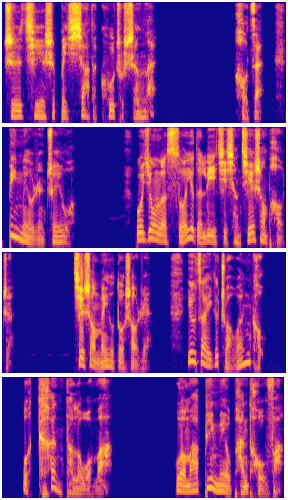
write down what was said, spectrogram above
直接是被吓得哭出声来。好在并没有人追我，我用了所有的力气向街上跑着，街上没有多少人，又在一个转弯口。我看到了我妈，我妈并没有盘头发，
